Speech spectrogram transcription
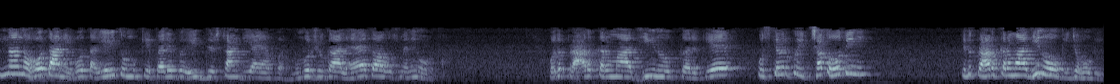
ना ना होता नहीं होता यही तो मुख्य पहले यही दृष्टान दिया यहाँ पर। मुमूर्षु काल है तो उसमें नहीं होता। वो तो प्रार्थ कर्माधीन होकर के उसके अंदर कोई इच्छा तो होती नहीं। ये तो प्रार्थ कर्माधीन होगी जो होगी।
